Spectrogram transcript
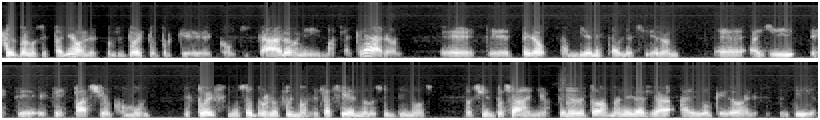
fue con los españoles, por supuesto, porque conquistaron y masacraron, este, pero también establecieron eh, allí este, este espacio común. Después nosotros lo fuimos deshaciendo los últimos 200 años, pero de todas maneras ya algo quedó en ese sentido.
